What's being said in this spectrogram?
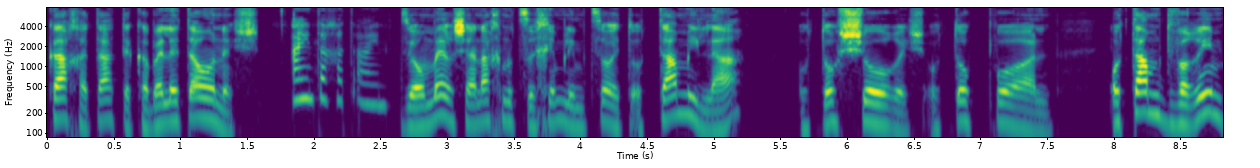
כך אתה תקבל את העונש. עין תחת עין. זה אומר שאנחנו צריכים למצוא את אותה מילה, אותו שורש, אותו פועל, אותם דברים,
